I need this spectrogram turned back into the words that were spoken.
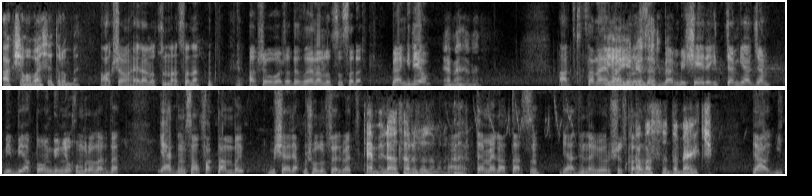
akşama başlatırım ben. Akşam helal olsun lan sana. Akşama başlatıyorsa helal olsun sana. Ben gidiyorum. Hemen hemen. Artık sana İyi, emanet hayırlı. Ben bir şehre gideceğim geleceğim. Bir, bir hafta 10 gün yokum buralarda. Geldim sen ufaktan bir, şeyler yapmış olursun elbet. Temeli atarız o zamana Ha, kadar. temeli atarsın. Geldiğinde görüşürüz kalalım. Kabası da belki. Ya git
